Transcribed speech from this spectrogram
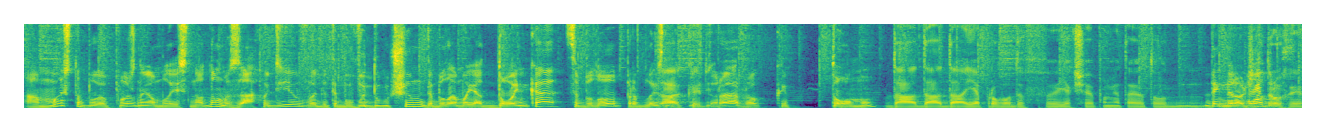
А ми з тобою познайомились на одному з заходів, де ти був ведучим, де була моя донька. Це було приблизно Так, півтора роки тому. Да, да, да. Я проводив, е, якщо я пам'ятаю, то День народження. подруги,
